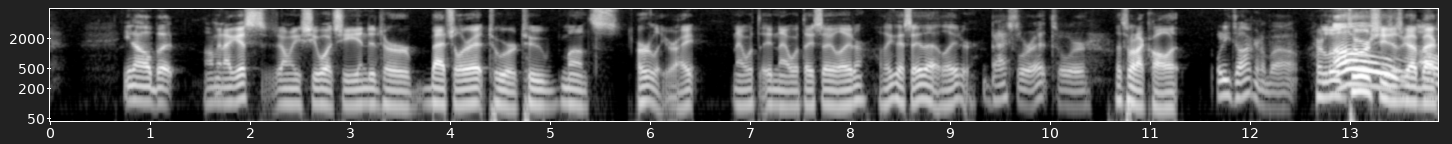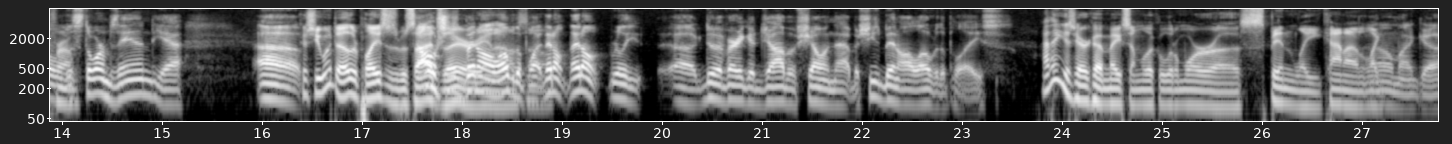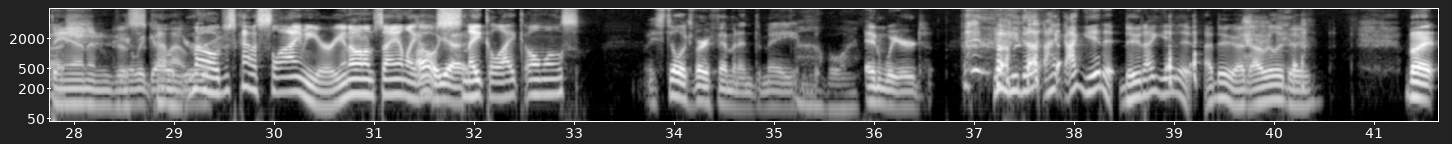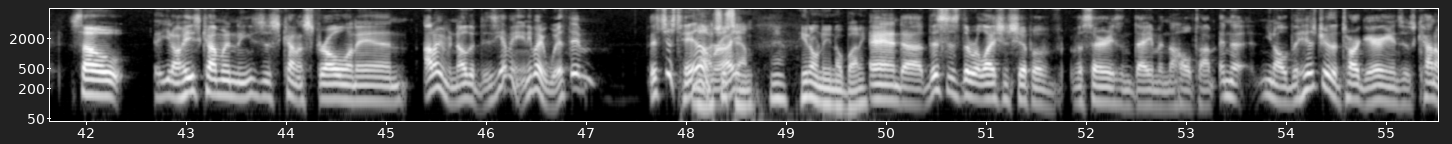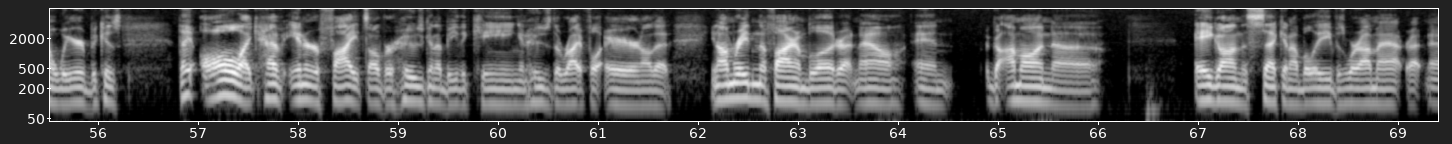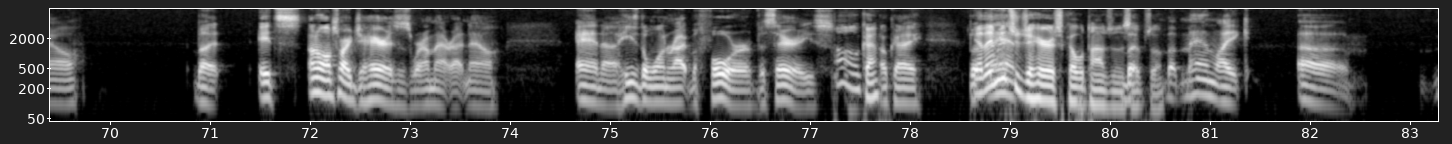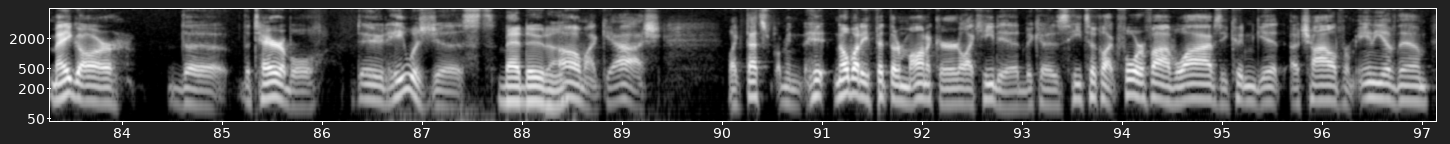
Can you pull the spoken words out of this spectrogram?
You know, but I mean, I guess I mean she what she ended her bachelorette tour two months early, right? Now what isn't that what they say later? I think they say that later. bachelorette tour. That's what I call it. What are you talking about? Her little tour she just got back oh, from the Storm's End. Yeah. Uh, because she went to other places besides oh, she's there. She's been all know, over the so- place. They don't. They don't really uh, do a very good job of showing that, but she's been all over the place. I think his haircut makes him look a little more uh, spindly, kind of like oh my gosh. thin and just kind of your- no, just kind of slimier. You know what I'm saying? Like Oh, yeah. snake like almost. He still looks very feminine to me Oh boy. and weird. Yeah, he does. I, I get it, dude. I get it. I do. I, I really do. But so you know, he's coming. He's just kind of strolling in. I don't even know that. Does he have anybody with him? It's just him, no, it's right? just him. Yeah, he don't need nobody. And uh, this is the relationship of Viserys and Daemon the whole time. And the you know the history of the Targaryens is kind of weird because they all like have inner fights over who's going to be the king and who's the rightful heir and all that. You know, I'm reading the Fire and Blood right now, and I'm on uh, Aegon the Second, I believe, is where I'm at right now. But it's oh no, I'm sorry, Jaehaerys is where I'm at right now, and uh, he's the one right before Viserys. Oh, okay. Okay. yeah, they man- mentioned Jaehaerys a couple times in this but, episode. But man, like uh Maegor, the the terrible dude, he was just Bad dude, huh? oh my gosh. Like that's I mean, he, nobody fit their moniker like he did because he took like four or five wives. He couldn't get a child from any of them.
